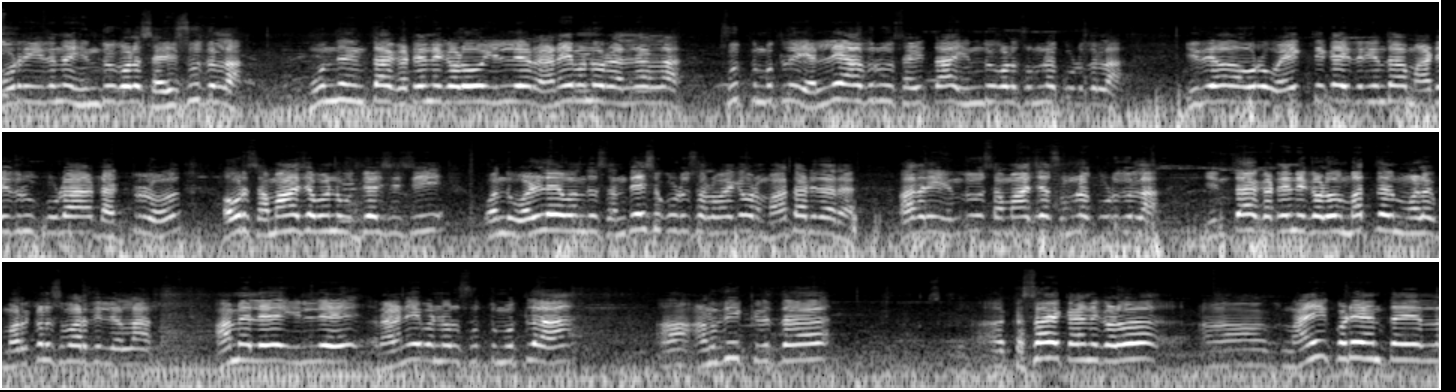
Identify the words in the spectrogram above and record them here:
ನೋಡ್ರಿ, ಇದನ್ನ ಹಿಂದೂಗಳು ಸಹಿಸುವುದಿಲ್ಲ. ಮುಂದೆ ಇಂಥ ಘಟನೆಗಳು ಇಲ್ಲಿ ರಾಣೆಬೆನ್ನೂರು ಅಲ್ಲೆಲ್ಲ ಸುತ್ತಮುತ್ತಲು ಎಲ್ಲೇ ಆದರೂ ಸಹಿತ ಹಿಂದೂಗಳು ಸುಮ್ಮನೆ ಕೊಡುದಿಲ್ಲ. ಇದು ಅವರು ವೈಯಕ್ತಿಕ ಇದರಿಂದ ಮಾಡಿದರೂ ಕೂಡ ಡಾಕ್ಟ್ರು ಅವರು ಸಮಾಜವನ್ನು ಉದ್ದೇಶಿಸಿ ಒಂದು ಒಳ್ಳೆಯ ಒಂದು ಸಂದೇಶ ಕೊಡುವ ಸಲುವಾಗಿ ಅವರು ಮಾತಾಡಿದ್ದಾರೆ. ಆದರೆ ಹಿಂದೂ ಸಮಾಜ ಸುಮ್ಮನೆ ಕೊಡುದಿಲ್ಲ. ಇಂಥ ಘಟನೆಗಳು ಮತ್ತೆ ಮಳ ಮರುಕಳಿಸಬಾರ್ದಿಲ್ಲ ಆಮೇಲೆ ಇಲ್ಲಿ ರಾಣೆಬೆನ್ನೂರು ಸುತ್ತಮುತ್ತಲ ಅನಧಿಕೃತ ಕಸಾಯಖಾನೆಗಳು ನಾಯಿ ಕೊಡೆ ಅಂತ ಎಲ್ಲ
